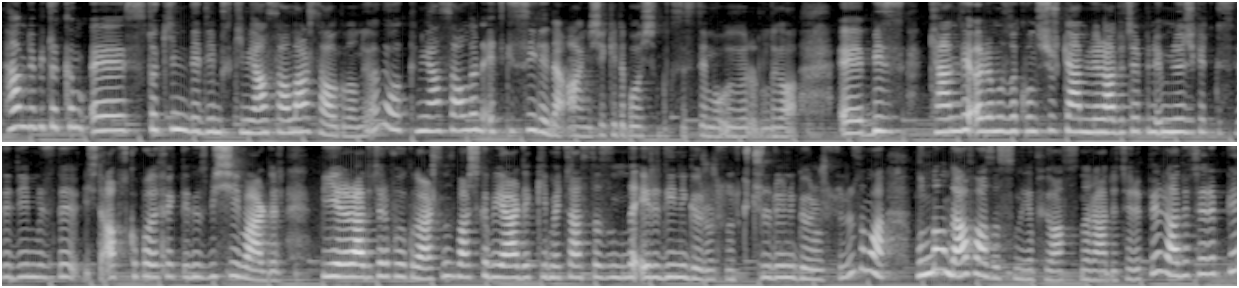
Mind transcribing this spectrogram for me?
Hem de bir takım e, stokin dediğimiz kimyasallar salgılanıyor ve o kimyasalların etkisiyle de aynı şekilde bağışıklık sistemi uyarılıyor. E, biz kendi aramızda konuşurken bile radyoterapinin immünolojik etkisi dediğimizde işte abskopal efekt dediğimiz bir şey vardır. Bir yere radyoterapi uygularsınız, başka bir yerdeki metastazın da eridiğini görürsünüz, küçüldüğünü görürsünüz ama bundan daha fazlasını yapıyor aslında radyoterapi. Radyoterapi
